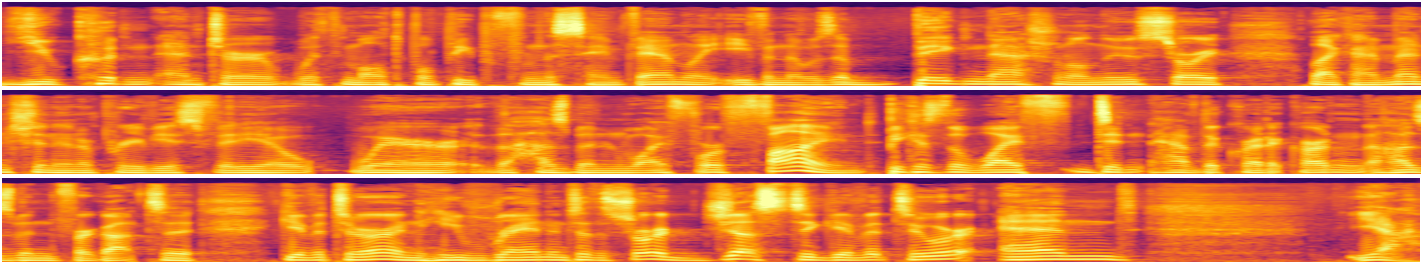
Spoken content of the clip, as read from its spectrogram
you couldn't enter with multiple people from the same family, even though it was a big national news story, like I mentioned in a previous video, where the husband and wife were fined because the wife didn't have the credit card and the husband forgot to give it to her, and he ran into the store just to give it to her. And yeah,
